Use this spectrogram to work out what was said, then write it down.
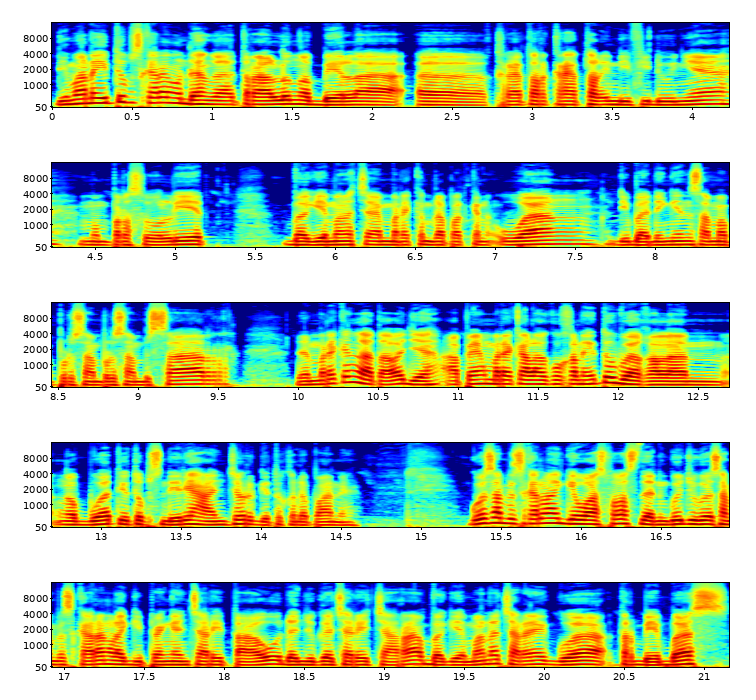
Di mana YouTube sekarang udah nggak terlalu ngebela uh, kreator-kreator individunya, mempersulit bagaimana cara mereka mendapatkan uang dibandingin sama perusahaan-perusahaan besar dan mereka nggak tahu aja apa yang mereka lakukan itu bakalan ngebuat YouTube sendiri hancur gitu ke depannya. Gue sampai sekarang lagi was-was dan gue juga sampai sekarang lagi pengen cari tahu dan juga cari cara bagaimana caranya gue terbebas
